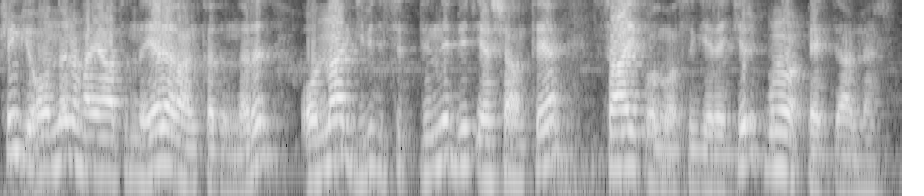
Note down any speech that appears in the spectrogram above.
Çünkü onların hayatında yer alan kadınların onlar gibi disiplinli bir yaşantıya sahip olması gerekir. Bunu beklerler.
